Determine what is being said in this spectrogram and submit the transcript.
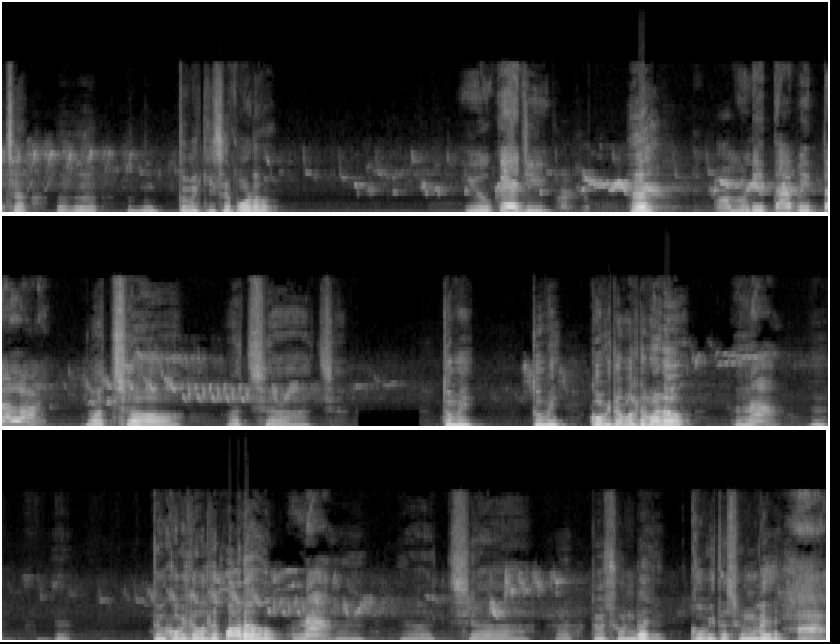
আচ্ছা তুমি কিসে পড়ো? ইউকেজি হ্যাঁ? অমৃতা বিদ্যালয়। আচ্ছা আচ্ছা আচ্ছা। তুমি তুমি কবিতা বলতে পারো? না। তুমি কবিতা বলতে পারো? না। আচ্ছা। তুমি শুনবে? কবিতা শুনবে? হ্যাঁ।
